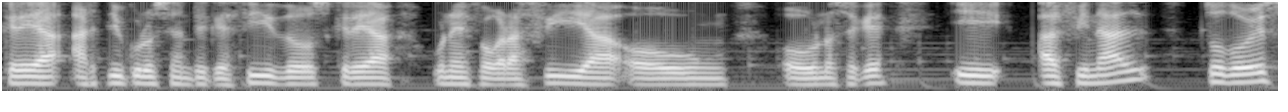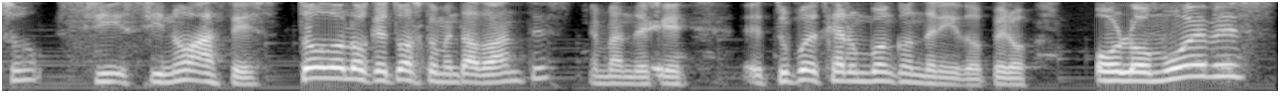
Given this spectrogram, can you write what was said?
crea artículos enriquecidos, crea una infografía o un, o no sé qué, y al final todo eso, si, si no haces todo lo que tú has comentado antes, en plan de que eh, tú puedes crear un buen contenido, pero o lo mueves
